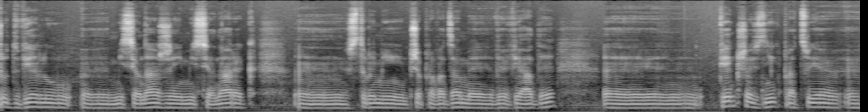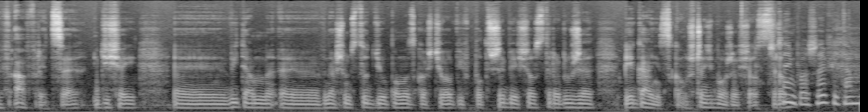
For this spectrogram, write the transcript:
wśród wielu y, misjonarzy i misjonarek, y, z którymi przeprowadzamy wywiady, y, większość z nich pracuje w Afryce. Dzisiaj witam w naszym studiu Pomoc Kościołowi w Potrzebie siostrę Różę Biegańską. Szczęść Boże, siostro. Szczęść Boże, witam.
